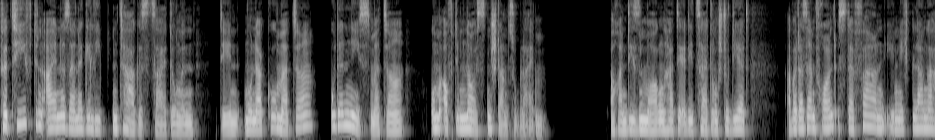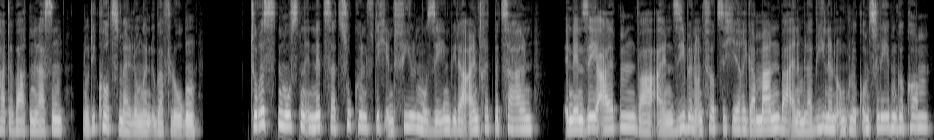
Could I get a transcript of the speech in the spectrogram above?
vertieft in eine seiner geliebten Tageszeitungen, den Monaco Matin oder Nice Matin, um auf dem neuesten Stand zu bleiben. Auch an diesem Morgen hatte er die Zeitung studiert aber da sein Freund Stefan ihn nicht lange hatte warten lassen, nur die Kurzmeldungen überflogen. Touristen mussten in Nizza zukünftig in vielen Museen wieder Eintritt bezahlen, in den Seealpen war ein 47-jähriger Mann bei einem Lawinenunglück ums Leben gekommen,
